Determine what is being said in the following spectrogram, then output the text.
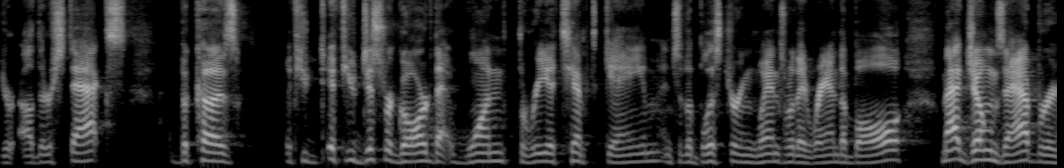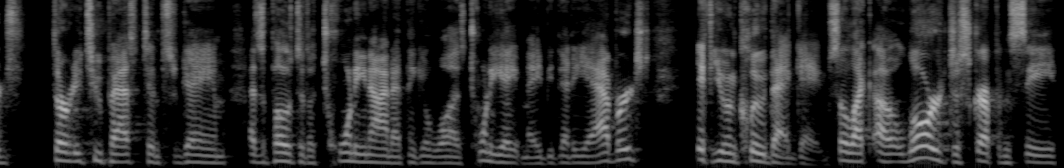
your other stacks because if you if you disregard that one three attempt game into the blistering wins where they ran the ball, Mac Jones averaged 32 pass attempts a game as opposed to the 29 I think it was 28 maybe that he averaged if you include that game. So like a large discrepancy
